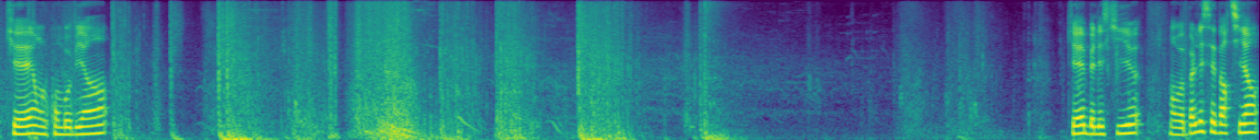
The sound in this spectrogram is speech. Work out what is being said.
Ok, on le combo bien. Belle esquive. On va pas le laisser partir.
